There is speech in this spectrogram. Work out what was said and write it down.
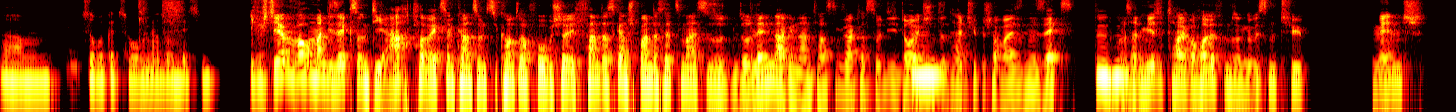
ähm, zurückgezogener so ein bisschen. Ich verstehe aber, warum man die 6 und die 8 verwechseln kann, zumindest die kontraphobische. Ich fand das ganz spannend, das letzte Mal, als du so, so Länder genannt hast und gesagt hast, so die Deutschen mhm. sind halt typischerweise eine 6. Mhm. Und das hat mir total geholfen, so einen gewissen Typ Mensch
